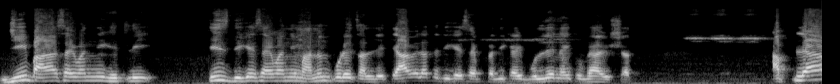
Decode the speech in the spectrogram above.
जी बाळासाहेबांनी घेतली तीच दिघे साहेबांनी मानून पुढे चालले. त्यावेळेला ते दिघे साहेब कधी काही बोलले नाहीत उभ्या आयुष्यात. आपल्या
